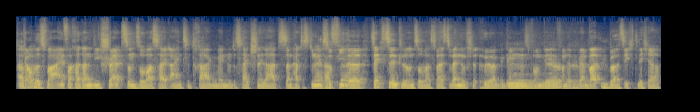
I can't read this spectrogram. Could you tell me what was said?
Aber ich glaube, es war einfacher, dann die Shreds und sowas halt einzutragen, wenn du das halt schneller hattest. Dann hattest du nicht so viele Sechzehntel und sowas, weißt du, wenn du höher gegangen bist von, ja, von der BPM. War übersichtlicher.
